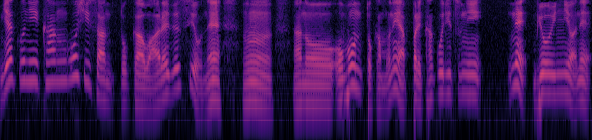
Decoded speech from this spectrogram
逆に看護師さんとかはあれですよね。うん。あの、お盆とかもね、やっぱり確実に、ね、病院にはね、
